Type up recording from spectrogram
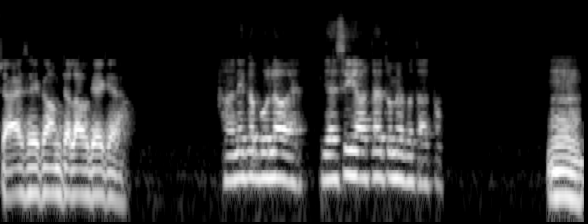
चाय से ही काम चलाओगे क्या? खाने का बोला हुआ है। जैसे ही आता है तो मैं बताता हूँ। हम्म।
